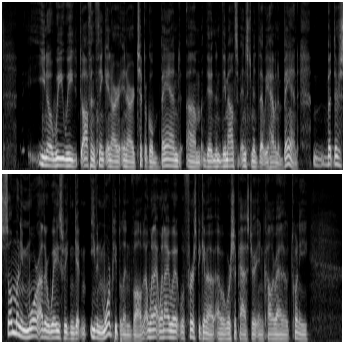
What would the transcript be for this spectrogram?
you know, we, we often think in our in our typical band um, the, the amounts of instrument that we have in a band, but there's so many more other ways we can get even more people involved. When I when I w- first became a, a worship pastor in Colorado, twenty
